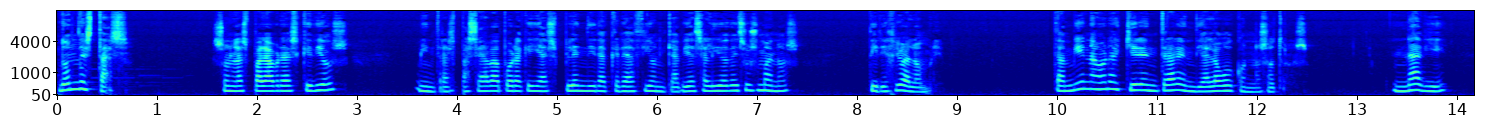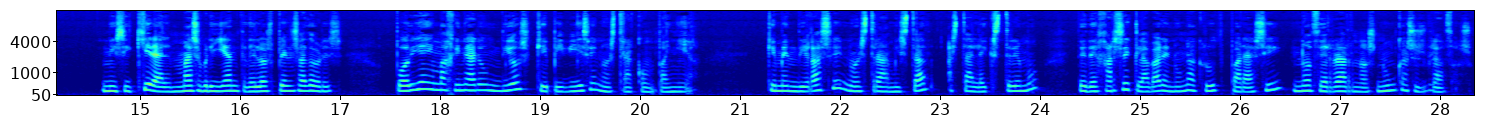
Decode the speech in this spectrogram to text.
¿Dónde estás? Son las palabras que Dios, mientras paseaba por aquella espléndida creación que había salido de sus manos, dirigió al hombre. También ahora quiere entrar en diálogo con nosotros. Nadie, ni siquiera el más brillante de los pensadores, podía imaginar un Dios que pidiese nuestra compañía, que mendigase nuestra amistad hasta el extremo de dejarse clavar en una cruz para así no cerrarnos nunca sus brazos.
